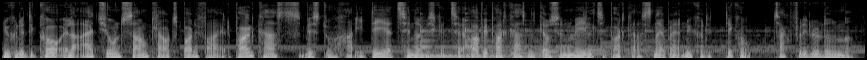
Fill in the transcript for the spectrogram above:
nykredit.dk eller iTunes, SoundCloud, Spotify eller Podcasts. Hvis du har idéer til noget, vi skal tage op i podcasten, kan du sende en mail til podcast Tak fordi du lyttede med.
